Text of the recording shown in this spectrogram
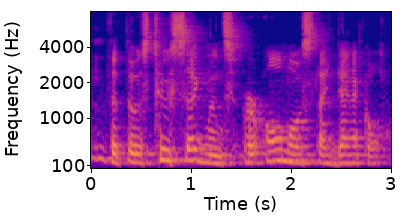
that those two segments are almost identical.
